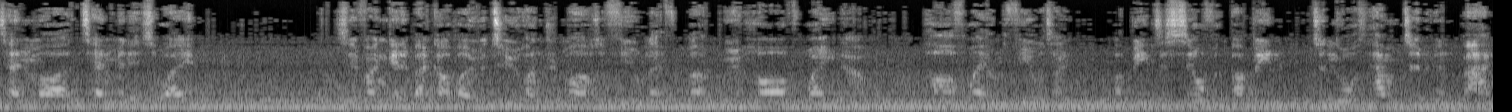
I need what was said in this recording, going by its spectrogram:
10, mi- 10 minutes away. See if I can get it back up over 200 miles of fuel left. But we're halfway now. Halfway on the fuel tank. I've been to Silver, I've been to Northampton and back,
